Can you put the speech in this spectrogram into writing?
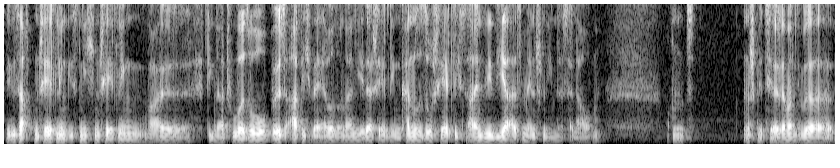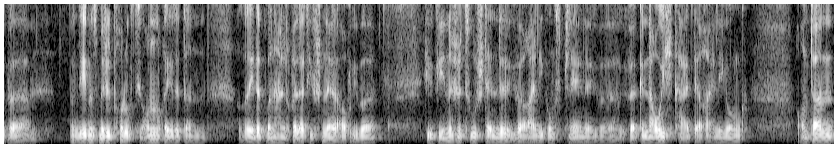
wie gesagt, ein Schädling ist nicht ein Schädling, weil die Natur so bösartig wäre, sondern jeder Schädling kann nur so schädlich sein, wie wir als Menschen ihm das erlauben. Und speziell, wenn man über, über Lebensmittelproduktionen redet, dann redet man halt relativ schnell auch über hygienische Zustände, über Reinigungspläne, über, über Genauigkeit der Reinigung. Und dann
